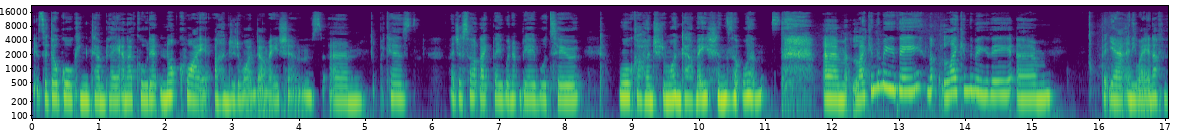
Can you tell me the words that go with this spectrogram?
it's a dog walking template and I've called it Not Quite 101 Dalmatians um, because I just felt like they wouldn't be able to walk 101 Dalmatians at once. Um, like in the movie, not like in the movie. Um, but yeah, anyway, enough of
